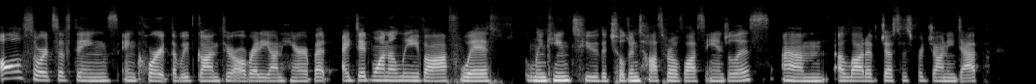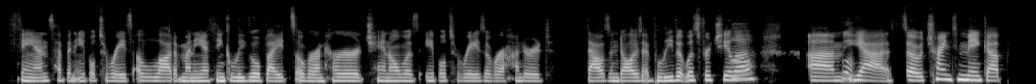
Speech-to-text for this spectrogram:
all sorts of things in court that we've gone through already on here, but I did want to leave off with linking to the Children's Hospital of Los Angeles. Um, a lot of Justice for Johnny Depp fans have been able to raise a lot of money. I think Legal Bytes over on her channel was able to raise over a hundred thousand dollars. I believe it was for Sheila. Oh, um, cool. Yeah, so trying to make up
